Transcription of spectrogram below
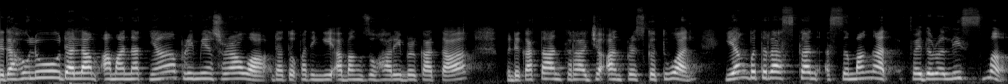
Terdahulu dalam amanatnya, Premier Sarawak Datuk Patinggi Abang Zohari berkata, pendekatan kerajaan persekutuan yang berteraskan semangat federalisme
